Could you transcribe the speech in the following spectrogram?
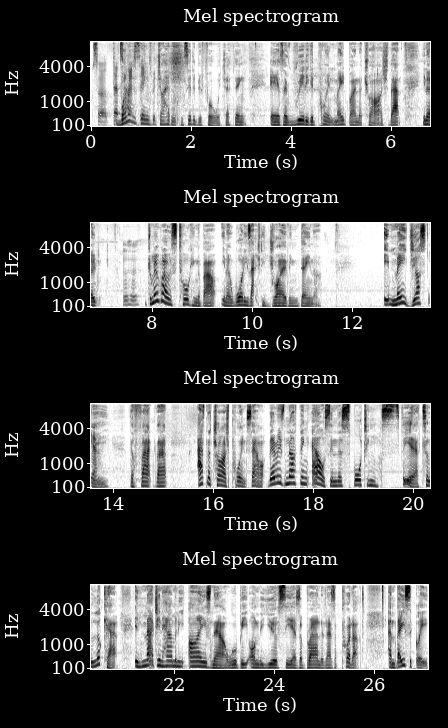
So that's one of the things which I hadn't considered before, which I think is a really good point made by Natraj, that you know, Mm-hmm. do you remember I was talking about you know what is actually driving Dana? It may just Yeah. be the fact that, as Natraj points out, there is nothing else in the sporting sphere to look at. Imagine how many eyes now will be on the UFC as a brand and as a product, and basically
